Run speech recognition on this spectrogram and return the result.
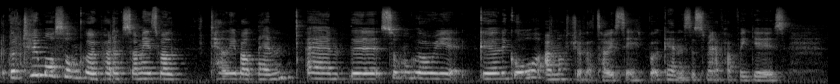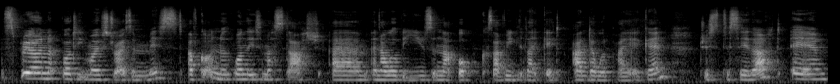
I've got two more Soap & products, so I may as well tell you about them. Um, the Soap & Glory Girly Go, I'm not sure if that's how you say it, but again, this is something I've had for years. The Spray On Body Moisturiser Mist. I've got another one of these stash um, and I will be using that up because I really like it and I would buy it again, just to say that. Um,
